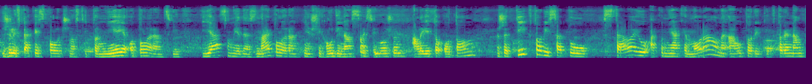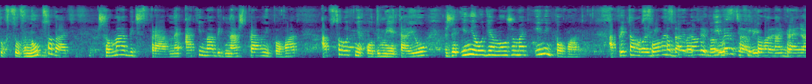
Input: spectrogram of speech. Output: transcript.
žili v takej spoločnosti. To nie je o tolerancii. Ja som jeden z najtolerantnejších ľudí na svete. Ale je to o tom, že tí, ktorí sa tu stávajú ako nejaké morálne autority, ktoré nám tu chcú vnúcovať, čo má byť správne, aký má byť náš správny pohľad, absolútne odmietajú, že iní ľudia môžu mať iný pohľad. A pritom Ale Slovensko je veľmi diverzifikovaná krajina.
